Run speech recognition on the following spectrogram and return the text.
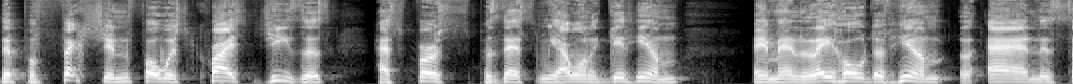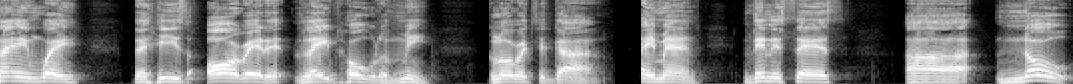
the perfection for which Christ Jesus has first possessed me. I want to get him, amen, lay hold of him, and the same way, that he's already laid hold of me. Glory to God. Amen. Then it says, uh, no,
